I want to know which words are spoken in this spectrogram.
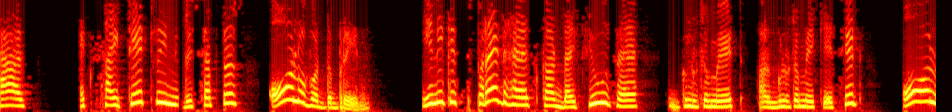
has excitatory receptor all over the brain یعنی کہ اسپریڈ ہے اس کا ڈائفیوز ہے گلوٹامیٹ اور glutamic acid all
